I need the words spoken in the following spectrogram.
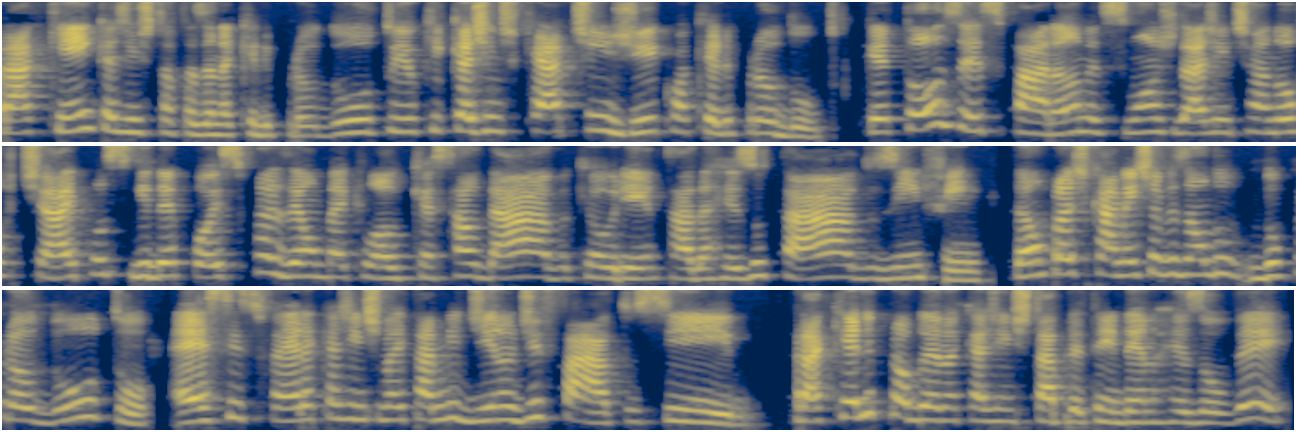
para quem que a gente está fazendo aquele produto e o que, que a gente quer atingir com aquele produto. Porque todos esses parâmetros vão ajudar a gente a nortear e conseguir depois fazer um backlog que é saudável, que é orientado a resultados, enfim. Então, praticamente a visão do, do produto é essa esfera que a gente vai estar tá medindo de fato se para aquele problema que a gente está pretendendo resolver,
